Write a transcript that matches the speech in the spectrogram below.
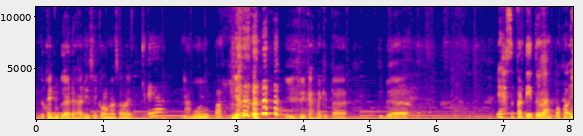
Itu kan juga ada hadisnya kalau nggak salah ya. Iya, aku Ibu. lupa. Ini karena kita tidak Ya seperti itulah pokoknya.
